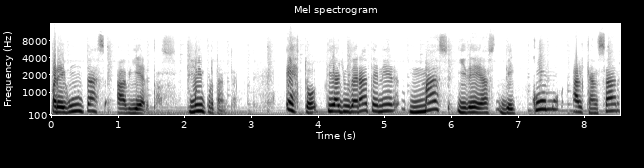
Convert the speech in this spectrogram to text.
preguntas abiertas. Muy importante. Esto te ayudará a tener más ideas de cómo alcanzar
